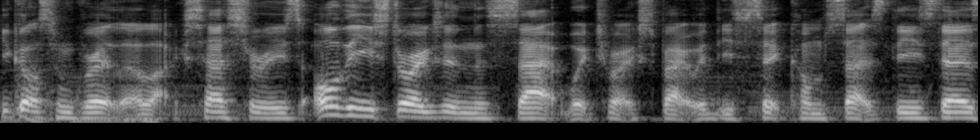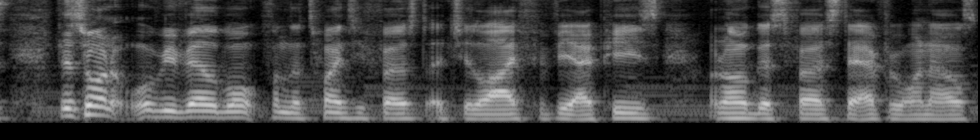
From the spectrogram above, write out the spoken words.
you got some great little accessories, all the easter eggs in the set which we expect with these sitcom sets these days. This one will be available from the 21st of July for VIPs on August 1st to everyone else.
